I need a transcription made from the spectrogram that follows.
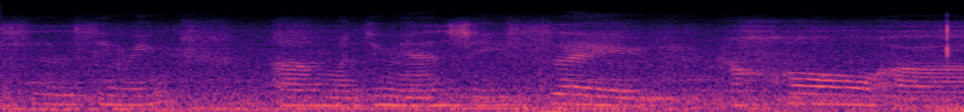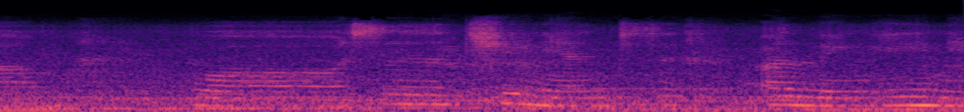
是新明，嗯，我今年十一岁，然后呃，我是去年就是二零一一年，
